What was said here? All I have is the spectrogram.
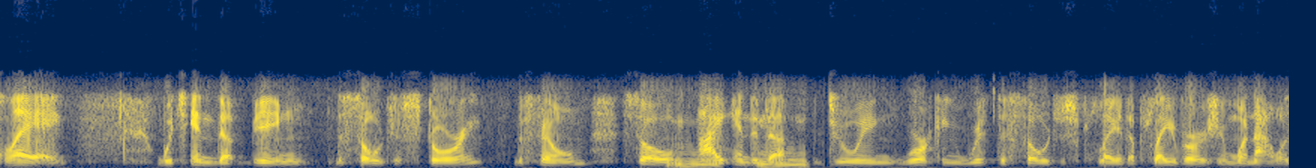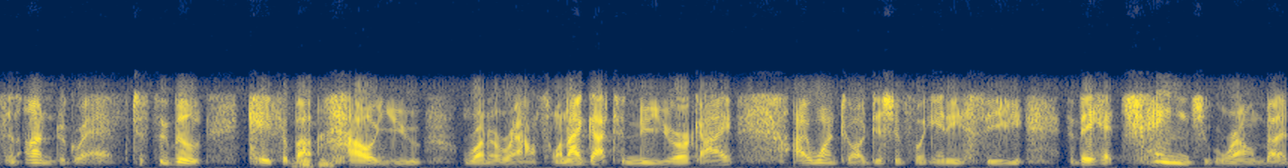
Play, which ended up being the Soldier's Story, the film. So mm-hmm. I ended mm-hmm. up doing working with the Soldier's Play, the play version, when I was an undergrad. Just a little case about mm-hmm. how you run around. So when I got to New York, I I went to audition for NEC. They had changed around by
